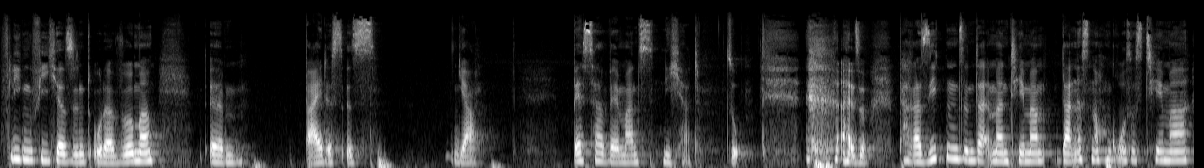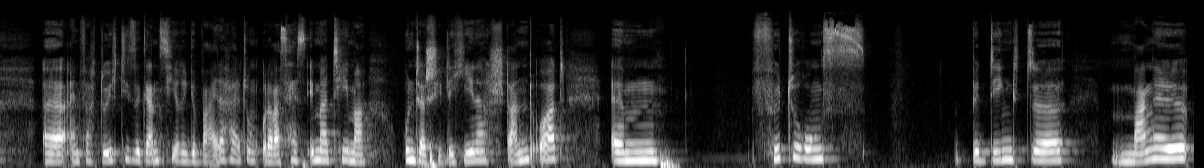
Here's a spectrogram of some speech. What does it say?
Fliegenviecher sind oder Würmer. Ähm, beides ist ja besser, wenn man es nicht hat. So, also Parasiten sind da immer ein Thema. Dann ist noch ein großes Thema, äh, einfach durch diese ganzjährige Weidehaltung, oder was heißt immer Thema? Unterschiedlich, je nach Standort. Ähm, fütterungsbedingte Mangel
